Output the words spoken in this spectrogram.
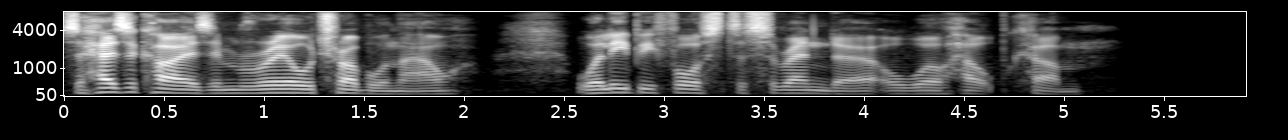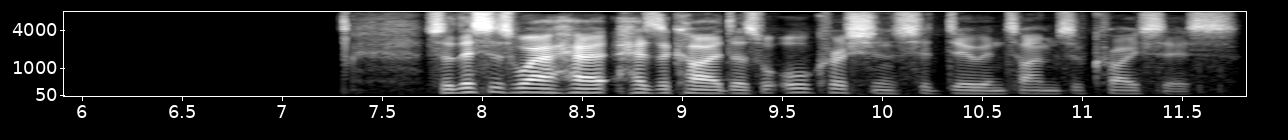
So Hezekiah is in real trouble now. Will he be forced to surrender or will help come? So, this is where Hezekiah does what all Christians should do in times of crisis.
